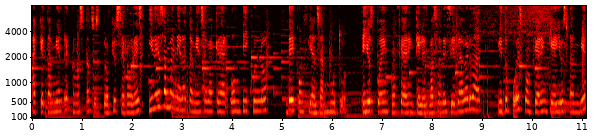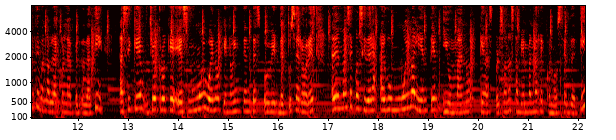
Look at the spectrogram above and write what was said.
a que también reconozcan sus propios errores y de esa manera también se va a crear un vínculo de confianza mutuo. Ellos pueden confiar en que les vas a decir la verdad y tú puedes confiar en que ellos también te van a hablar con la verdad a ti. Así que yo creo que es muy bueno que no intentes huir de tus errores. Además se considera algo muy valiente y humano que las personas también van a reconocer de ti,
